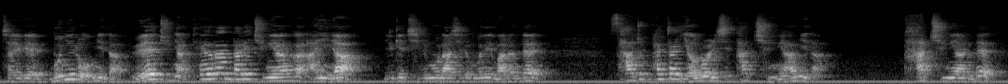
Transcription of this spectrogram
저에게 문의를 옵니다. 왜 중요한, 태어난 달이 중요한 거 아니냐? 이렇게 질문하시는 분이 많은데 사주팔자 연월시 다 중요합니다. 다 중요한데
